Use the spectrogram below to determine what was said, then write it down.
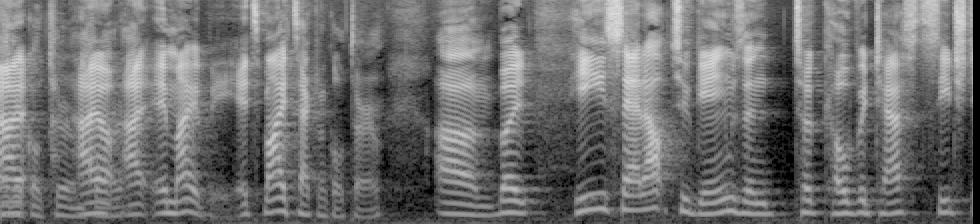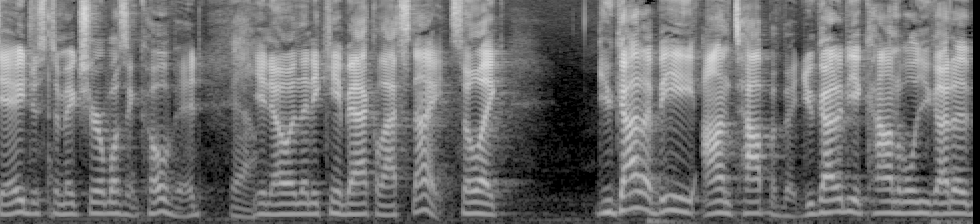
I- medical term. I, don't. it. I, it might be. It's my technical term. Um, but he sat out two games and took COVID tests each day just to make sure it wasn't COVID. Yeah. You know, and then he came back last night. So like, you got to be on top of it. You got to be accountable. You got to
